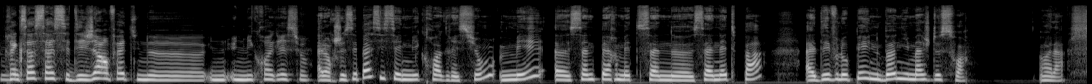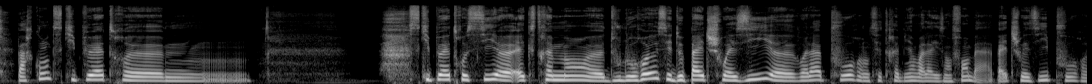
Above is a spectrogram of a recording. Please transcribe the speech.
Mmh. Rien que ça, ça c'est déjà en fait une, une, micro-agression. Alors je ne sais pas si c'est une micro-agression, mais euh, ça ne permet, ça ne, ça n'aide pas à développer une bonne image de soi. Voilà. Par contre, ce qui peut être euh, ce qui peut être aussi euh, extrêmement euh, douloureux, c'est de ne pas être choisi, euh, voilà, pour, on sait très bien, voilà, les enfants, bah, pas être choisi pour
